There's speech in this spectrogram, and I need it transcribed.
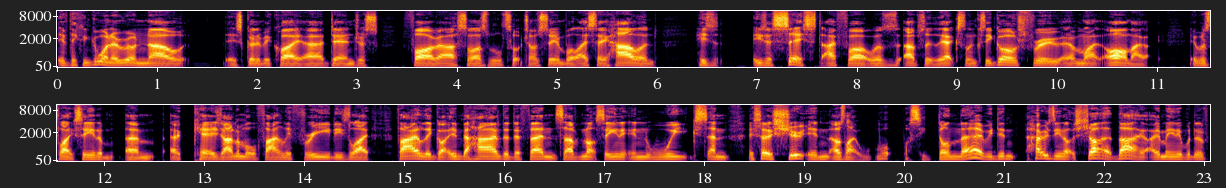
if they can go on a run now, it's going to be quite uh, dangerous for Arsenal, as we'll touch on soon. But I say Haaland, his his assist I thought was absolutely excellent because he goes through and I'm like, oh my. It was like seeing a, um, a caged animal finally freed. He's like finally got in behind the defense. I've not seen it in weeks. And instead of shooting, I was like, what, what's he done there? He didn't. How's he not shot at that? I mean, it would have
